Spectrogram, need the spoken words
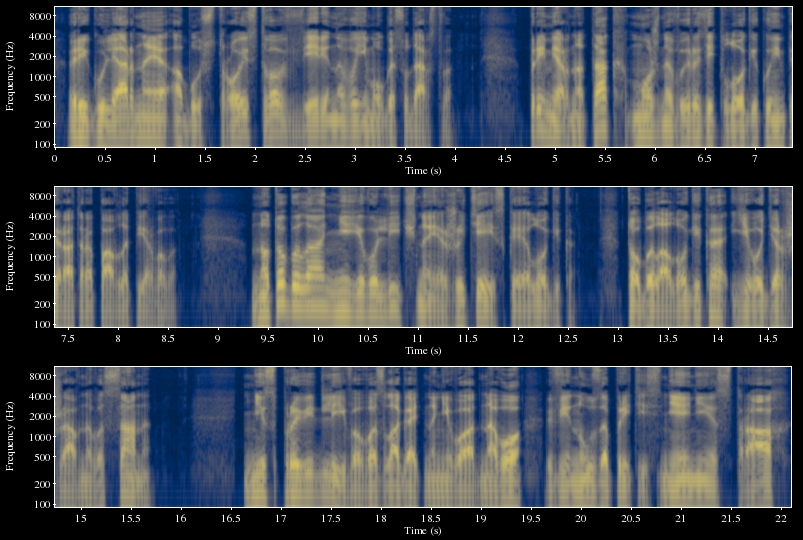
— регулярное обустройство вверенного ему государства. Примерно так можно выразить логику императора Павла I. Но то была не его личная житейская логика, то была логика его державного сана. Несправедливо возлагать на него одного вину за притеснение, страх,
